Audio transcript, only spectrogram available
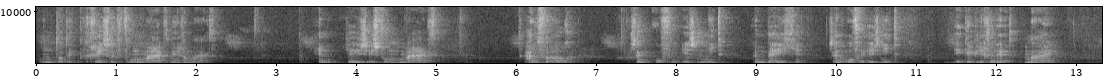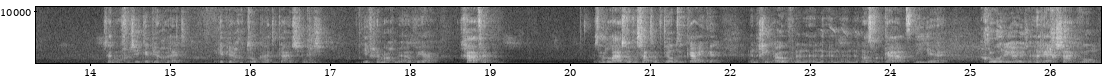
Omdat ik geestelijk volmaakt ben gemaakt. En Jezus is volmaakt. Houd het voor ogen. Zijn offer is niet een beetje. Zijn offer is niet, ik heb je gered. Maar zijn offer is, ik heb je gered. Ik heb jou getrokken uit de duisternis. Die heeft geen macht meer over jou. Gaaf hè? Dus laatst nog zaten we een film te kijken. En het ging over een, een, een, een advocaat die uh, glorieus een rechtszaak won.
